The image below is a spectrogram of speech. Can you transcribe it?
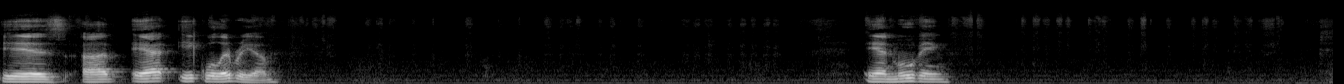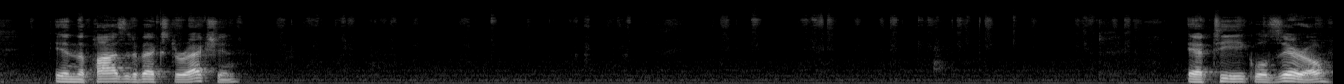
is uh, at equilibrium, and moving in the positive x direction, at t equals 0,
